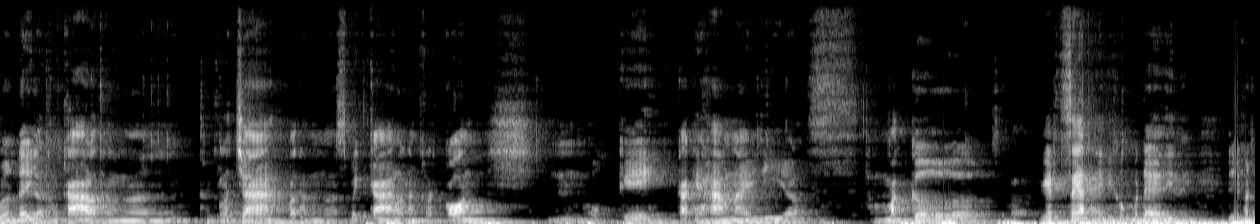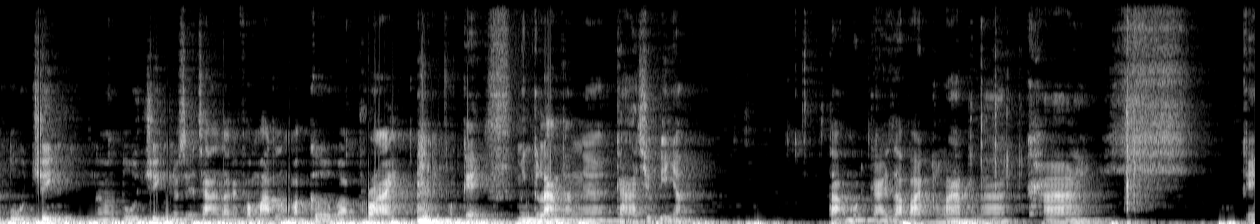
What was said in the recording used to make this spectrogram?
luôn đây là thằng k là thằng thằng cha và thằng spec k là thằng clutch con ừ, ok. Các cái hàm này thì uh, marker get set này thì không vấn đề gì này. Đến phần tu string uh, ờ, tu nó sẽ trả ra cái format là marker và price ok mình cứ làm thằng ờ, k trước đi nhá. Tạo một cái java class là k này. Ok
